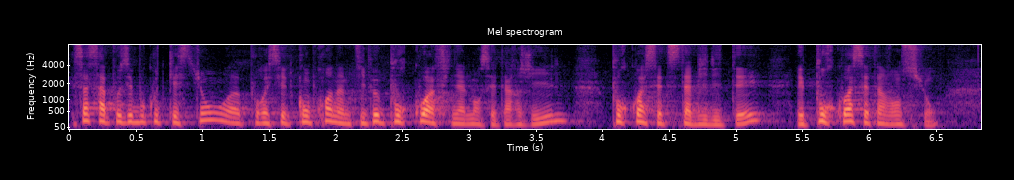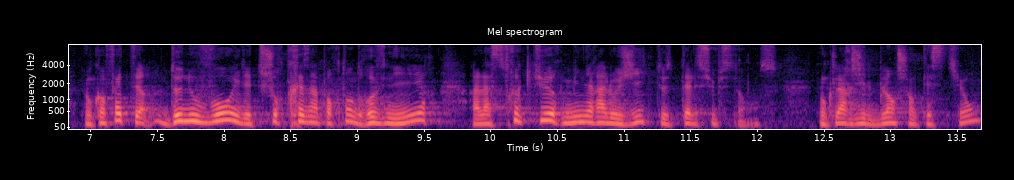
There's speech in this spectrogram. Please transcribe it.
Et ça, ça a posé beaucoup de questions euh, pour essayer de comprendre un petit peu pourquoi finalement cette argile, pourquoi cette stabilité et pourquoi cette invention. Donc en fait, de nouveau, il est toujours très important de revenir à la structure minéralogique de telles substances. Donc l'argile blanche en question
